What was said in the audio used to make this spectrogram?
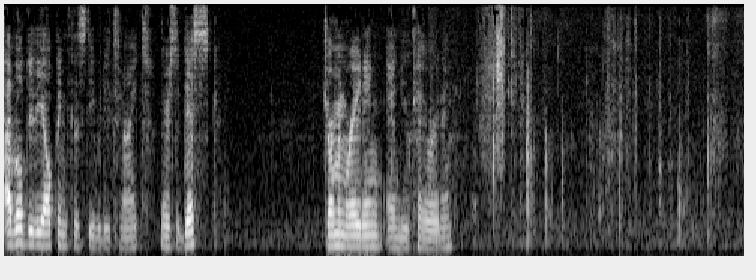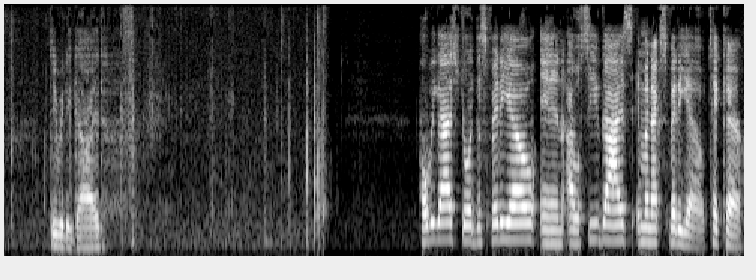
I will do the opening to this DVD tonight. There's the disc, German rating, and UK rating. DVD guide. Hope you guys enjoyed this video, and I will see you guys in my next video. Take care.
